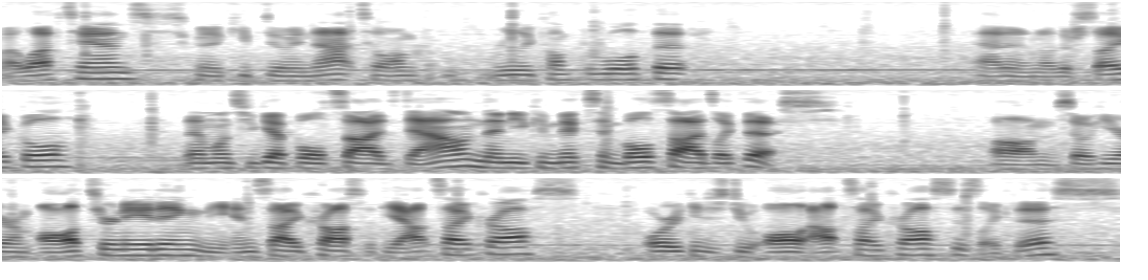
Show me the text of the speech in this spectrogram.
my left hand's just gonna keep doing that till I'm really comfortable with it. Add in another cycle. Then once you get both sides down, then you can mix in both sides like this. Um, so here I'm alternating the inside cross with the outside cross, or you can just do all outside crosses like this.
